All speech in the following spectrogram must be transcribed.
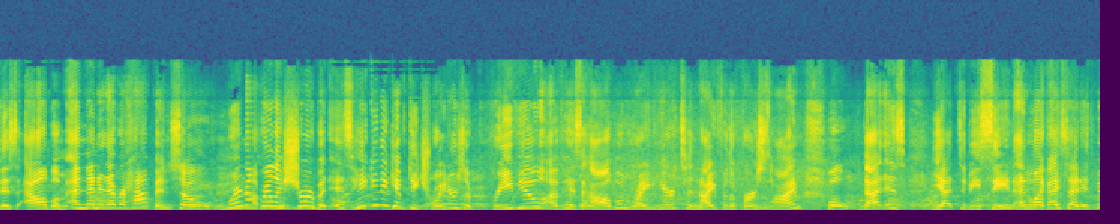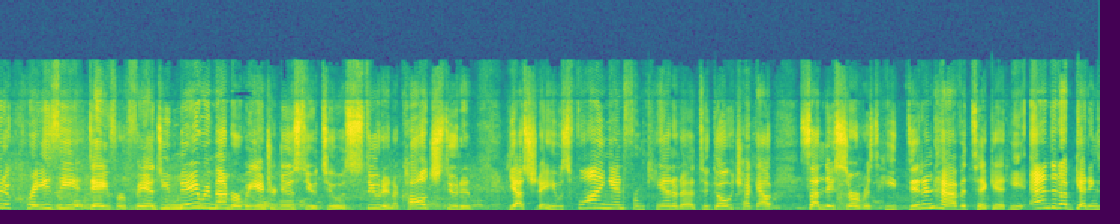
this album, and then it never happened. So we're not really sure, but is he going to give Detroiters a preview of his album right here tonight for the first time? Well, that is yet to be seen. And like I said, it's been a crazy day for fans. You may remember we introduced you to a student, a college student, yesterday. He was flying in from Canada to go check out Sunday service. He didn't have a ticket. He ended up getting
